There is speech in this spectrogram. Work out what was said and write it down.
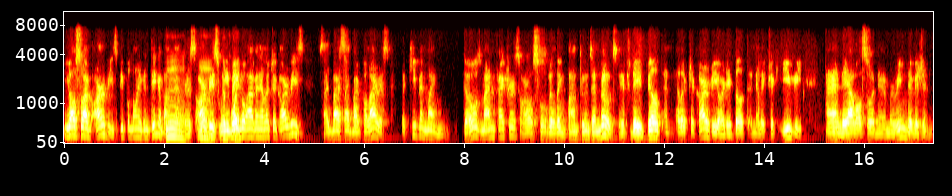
You also have RVs. People don't even think about mm, that. There's mm, RVs. Winnebago have an electric RVs side by side by Polaris. But keep in mind, those manufacturers are also building pontoons and boats. If they build an electric RV or they build an electric EV, and they have also a marine division,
